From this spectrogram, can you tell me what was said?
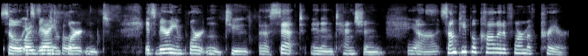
so For it's example, very important it's very important to uh, set an intention. Yes. Uh, some people call it a form of prayer.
